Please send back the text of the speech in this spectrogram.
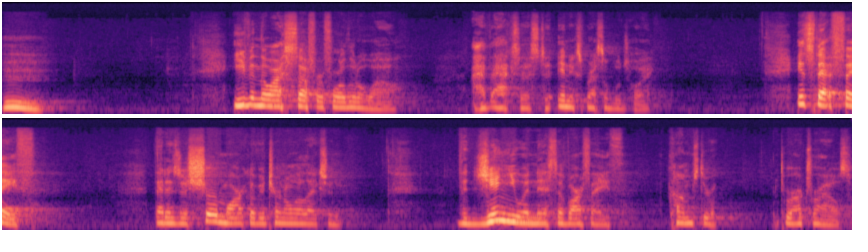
Hmm. Even though I suffer for a little while, I have access to inexpressible joy. It's that faith that is a sure mark of eternal election. The genuineness of our faith comes through, through our trials.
